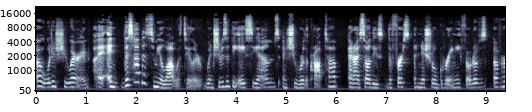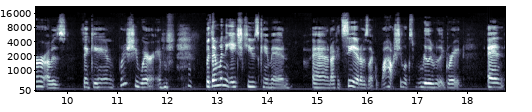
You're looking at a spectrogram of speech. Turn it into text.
oh, what is she wearing? I, and this happens to me a lot with Taylor. When she was at the ACMs and she wore the crop top, and I saw these the first initial grainy photos of her, I was thinking, what is she wearing? but then when the HQs came in and I could see it, I was like, wow, she looks really, really great. And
